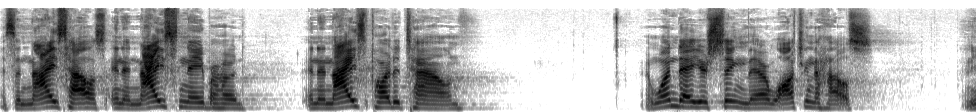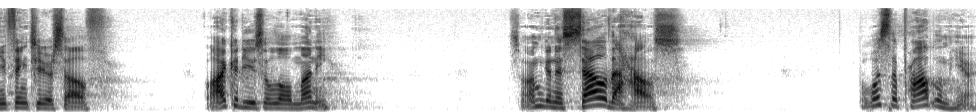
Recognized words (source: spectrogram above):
It's a nice house in a nice neighborhood, in a nice part of town. And one day you're sitting there watching the house, and you think to yourself, well, I could use a little money. So I'm going to sell the house. But what's the problem here?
